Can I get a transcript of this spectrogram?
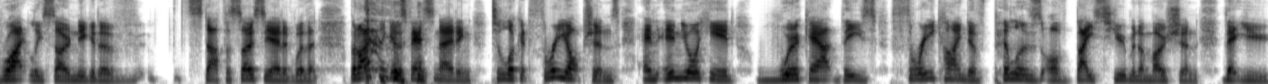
rightly so negative stuff associated with it. But I think it's fascinating to look at three options and in your head work out these three kind of pillars of base human emotion that you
